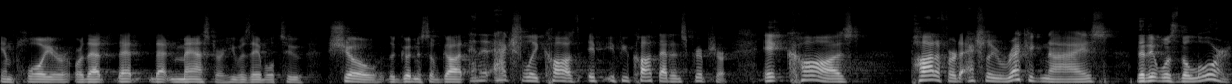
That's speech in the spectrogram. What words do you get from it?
employer or that, that, that master. He was able to show the goodness of God. And it actually caused, if, if you caught that in Scripture, it caused Potiphar to actually recognize that it was the Lord.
